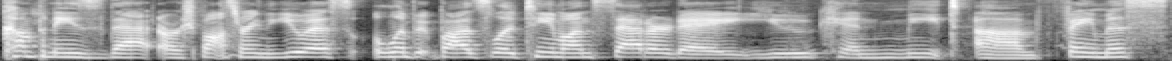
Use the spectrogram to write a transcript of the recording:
companies that are sponsoring the U.S. Olympic bobsled team on Saturday. You can meet um, famous.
